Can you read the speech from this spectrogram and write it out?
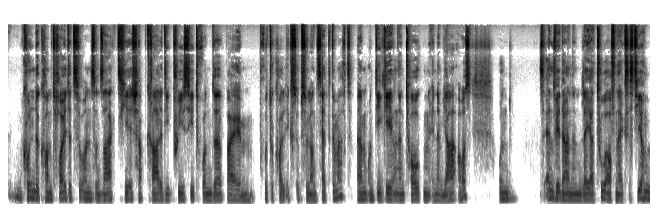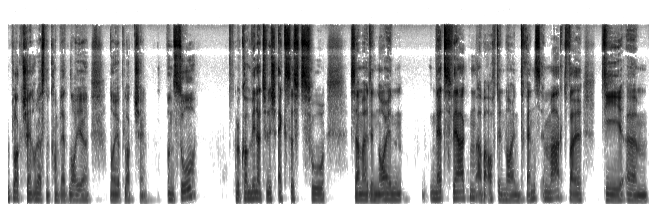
ein Kunde kommt heute zu uns und sagt, hier, ich habe gerade die Pre-Seed-Runde beim Protokoll XYZ gemacht ähm, und die geben einen Token in einem Jahr aus und es ist entweder ein Layer 2 auf einer existierenden Blockchain oder es ist eine komplett neue, neue Blockchain. Und so bekommen wir natürlich Access zu, ich sag mal, den neuen Netzwerken, aber auch den neuen Trends im Markt, weil die ähm,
